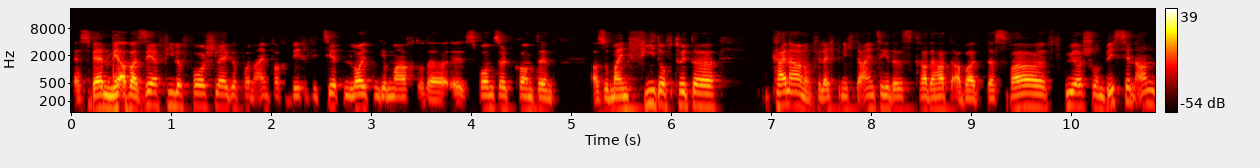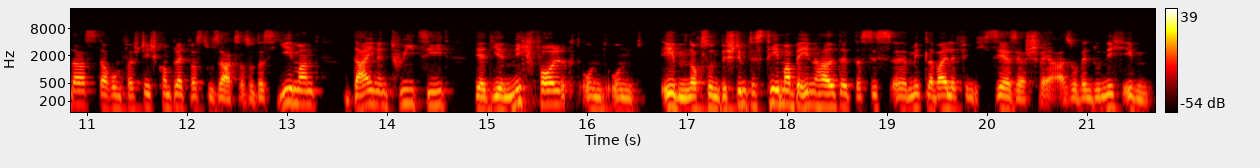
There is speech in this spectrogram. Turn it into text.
Es werden mir aber sehr viele Vorschläge von einfach verifizierten Leuten gemacht oder äh, Sponsored Content. Also mein Feed auf Twitter, keine Ahnung, vielleicht bin ich der Einzige, der das gerade hat, aber das war früher schon ein bisschen anders. Darum verstehe ich komplett, was du sagst. Also, dass jemand deinen Tweet sieht, der dir nicht folgt und, und eben noch so ein bestimmtes Thema beinhaltet, das ist äh, mittlerweile, finde ich, sehr, sehr schwer. Also wenn du nicht eben,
